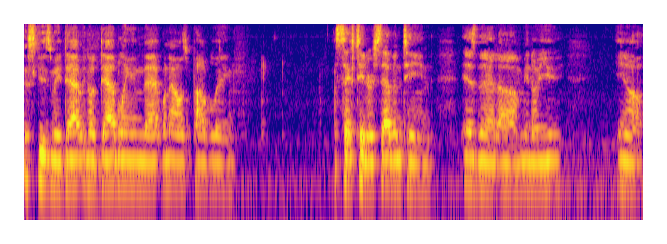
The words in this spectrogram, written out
excuse me, dab, you know, dabbling in that when I was probably 16 or 17, is that um, you know you, you know,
